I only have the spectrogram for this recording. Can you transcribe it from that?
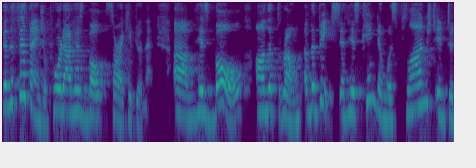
Then the fifth angel poured out his bowl. Sorry, I keep doing that. Um, his bowl on the throne of the beast, and his kingdom was plunged into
